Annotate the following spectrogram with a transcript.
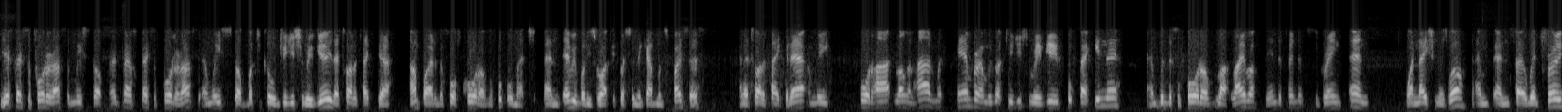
Yes, they supported us, and we stopped. Uh, they, they supported us, and we stopped what you call judicial review. They tried to take the umpire to the fourth quarter of a football match, and everybody's right to question the government's process, and they tried to take it out, and we fought hard, long and hard, and went to Canberra, and we got judicial review put back in there, and with the support of like Labor, the Independents, the Greens, and one Nation as well, and and so it went through,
